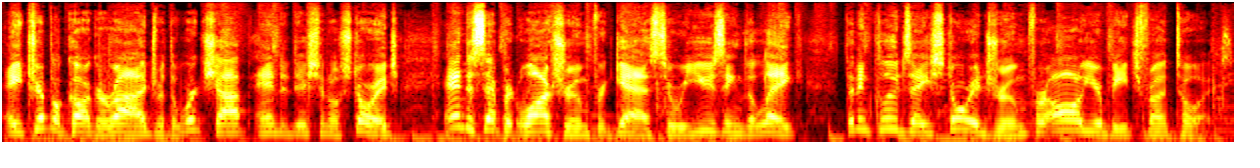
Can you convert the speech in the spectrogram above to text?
a triple car garage with a workshop and additional storage, and a separate washroom for guests who are using the lake that includes a storage room for all your beachfront toys.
